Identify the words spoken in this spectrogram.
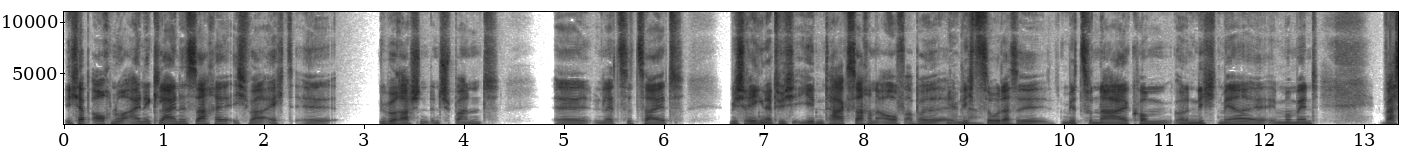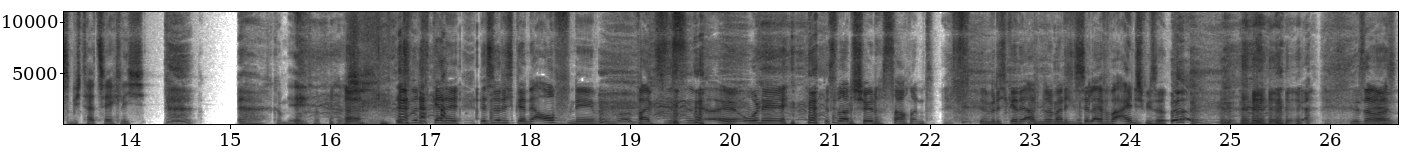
Ich habe auch nur eine kleine Sache. Ich war echt äh, überraschend entspannt äh, in letzter Zeit. Mich regen natürlich jeden Tag Sachen auf, aber äh, Ja, nicht so, dass sie mir zu nahe kommen oder nicht mehr äh, im Moment. Was mich tatsächlich, Äh, komm, das würde ich gerne, das würde ich gerne aufnehmen, falls das, äh, ohne, das war ein schöner Sound, den würde ich gerne an manchen Stelle einfach mal einspielen, so. mir, ist aber Ähm, was,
